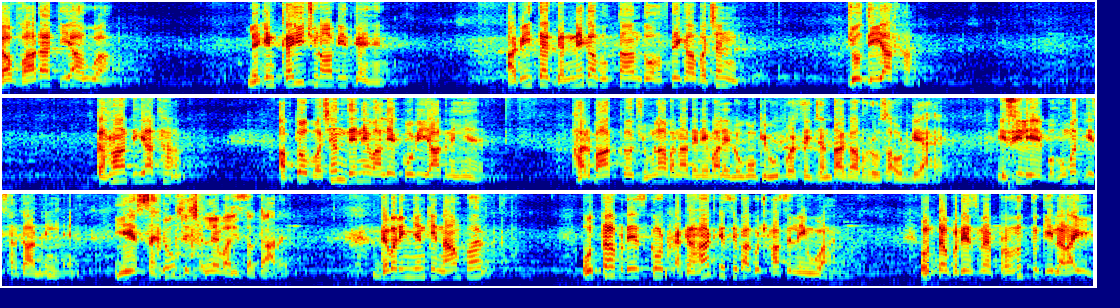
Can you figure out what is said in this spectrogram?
कब वादा किया हुआ। लेकिन कई चुनाव बीत गए हैं। अभी तक गन्ने का भुगतान दो हफ़्ते का वचन जो दिया था। कहाँ दिया था? अब तो वचन देने वाले को भी याद नहीं है। हर बात को जुमला बना देने वाले लोगों के ऊपर से जनता का भरोसा उठ गया है। इसीलिए बहुमत की सरकार नहीं है। ये सहयोग से चलने वाली सरकार है। डबल इंजन के नाम पर उत्तर प्रदेश को टकराहट के सिवा कुछ हासिल नहीं हुआ है। उत्तर प्रदेश में प्रभुत्व की लड़ाई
